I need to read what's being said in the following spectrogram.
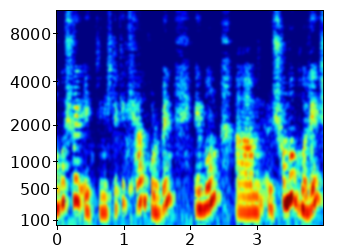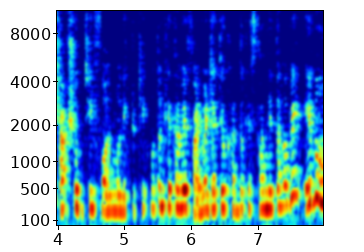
অবশ্যই এই জিনিসটাকে খেয়াল করবেন এবং সম্ভব হলে শাকসবজি, ফলমূল একটু ঠিক মতন খেতে হবে ফাইবার জাতীয় খাদ্যকে স্থান দিতে হবে এবং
